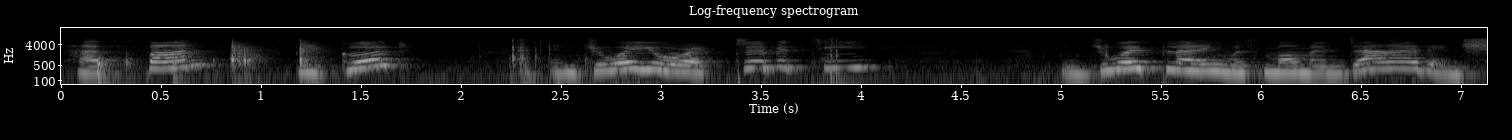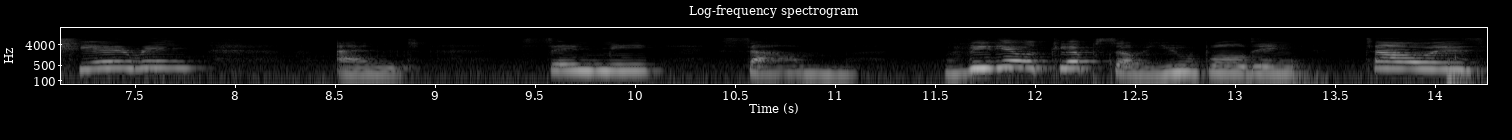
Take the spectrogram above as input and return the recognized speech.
Have fun. Be good. Enjoy your activity. Enjoy playing with mom and dad and sharing. And send me some video clips of you building towers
